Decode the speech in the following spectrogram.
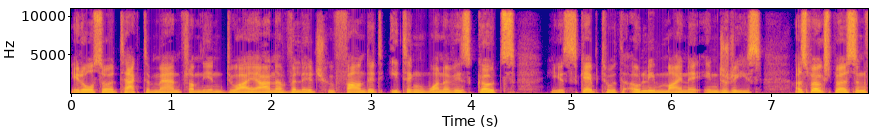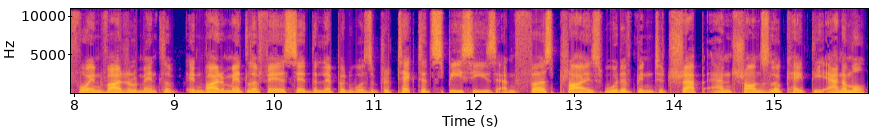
It also attacked a man from the Ndwayana village who found it eating one of his goats. He escaped with only minor injuries. A spokesperson for environmental, environmental affairs said the leopard was a protected species and first prize would have been to trap and translocate the animal.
